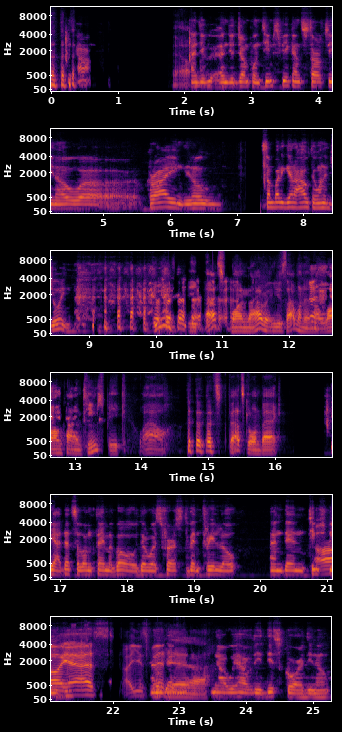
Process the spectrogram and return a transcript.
Yeah. Yeah, and you and you jump on TeamSpeak and start you know uh, crying. You know, somebody get out! I want to join. That's one I haven't used that one in a long time. TeamSpeak, wow, that's that's going back. yeah, that's a long time ago. There was first Ventrilo, and then TeamSpeak. Oh yes, I use And Yeah. Now we have the Discord. You know.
